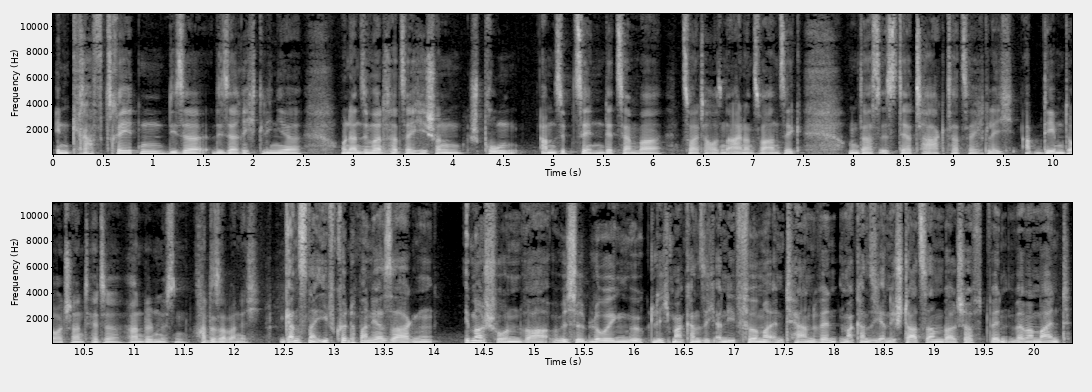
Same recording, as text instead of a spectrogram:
Inkrafttreten dieser, dieser Richtlinie. Und dann sind wir tatsächlich schon Sprung am 17. Dezember 2021. Und das ist der Tag tatsächlich, ab dem Deutschland hätte handeln müssen. Hat es aber nicht. Ganz naiv könnte man ja sagen, immer schon war Whistleblowing möglich. Man kann sich an die Firma intern wenden, man kann sich an die Staatsanwaltschaft wenden, wenn man meint,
